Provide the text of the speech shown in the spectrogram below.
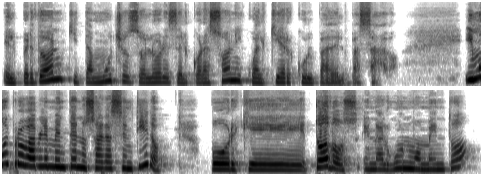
El perdón quita muchos dolores del corazón y cualquier culpa del pasado. Y muy probablemente nos haga sentido, porque todos en algún momento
